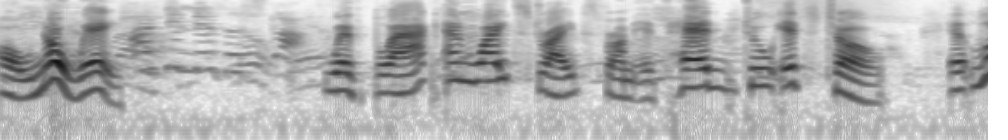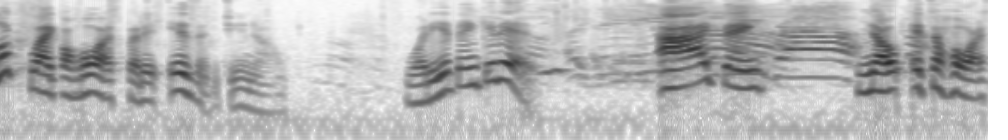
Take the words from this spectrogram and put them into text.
Oh, no way. With black and white stripes from its head to its toe. It looks like a horse, but it isn't, you know. What do you think it is? I think, no, it's a horse.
